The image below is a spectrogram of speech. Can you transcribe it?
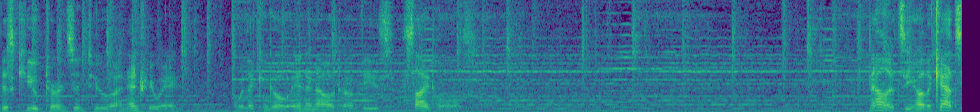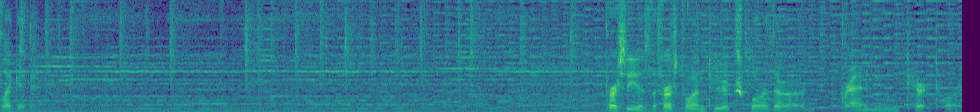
This cube turns into an entryway where they can go in and out of these side holes. Now let's see how the cats like it. Percy is the first one to explore the brand new territory.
